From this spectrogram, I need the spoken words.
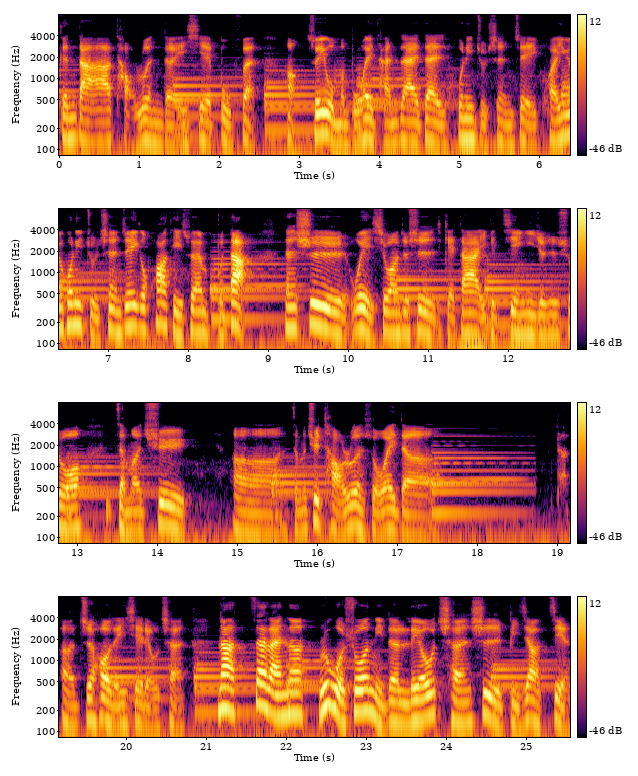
跟大家讨论的一些部分。好，所以我们不会谈在在婚礼主持人这一块，因为婚礼主持人这一个话题虽然不大，但是我也希望就是给大家一个建议，就是说怎么去。呃，怎么去讨论所谓的呃之后的一些流程？那再来呢？如果说你的流程是比较简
